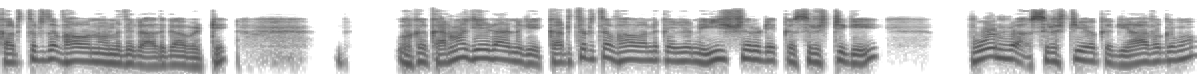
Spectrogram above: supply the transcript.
కర్తృత్వ భావన ఉన్నది కాదు కాబట్టి ఒక కర్మ చేయడానికి కర్తృత్వ భావాన్ని కలిగిన ఈశ్వరుడి యొక్క సృష్టికి పూర్వ సృష్టి యొక్క జ్ఞాపకము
